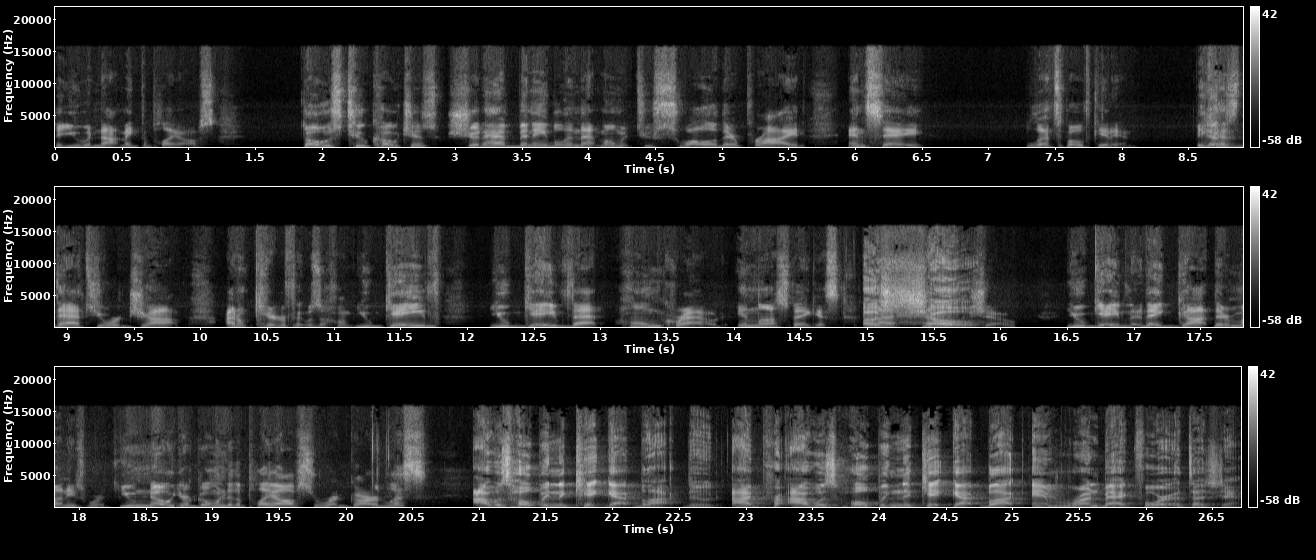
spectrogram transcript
that you would not make the playoffs. Those two coaches should have been able in that moment to swallow their pride and say, let's both get in because yep. that's your job. I don't care if it was a home. You gave you gave that home crowd in Las Vegas a, a show. show. You gave they got their money's worth. You know you're going to the playoffs regardless. I was hoping the kick got blocked, dude. I I was hoping the kick got blocked and run back for a touchdown.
